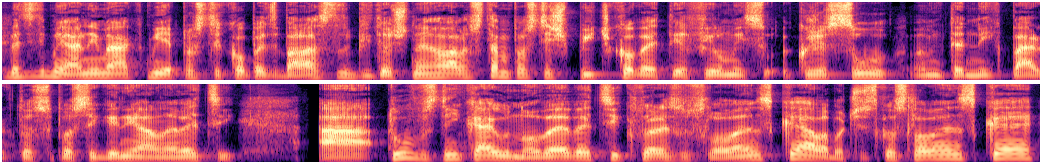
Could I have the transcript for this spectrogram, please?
medzi tými animákmi je proste kopec balastu zbytočného, ale sú tam proste špičkové tie filmy, sú, akože sú hm, ten Nick Park, to sú proste geniálne veci. A tu vznikajú nové veci, ktoré sú slovenské alebo československé,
